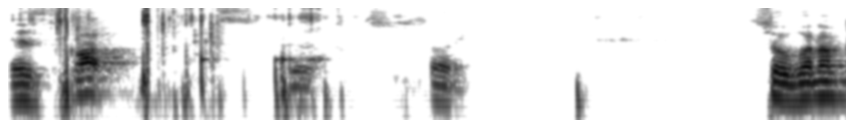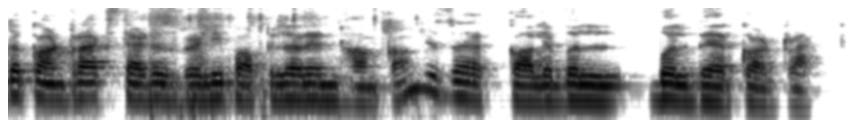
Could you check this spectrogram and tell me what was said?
is call. Sorry. So one of the contracts that is really popular in Hong Kong is a callable bull bear contract,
